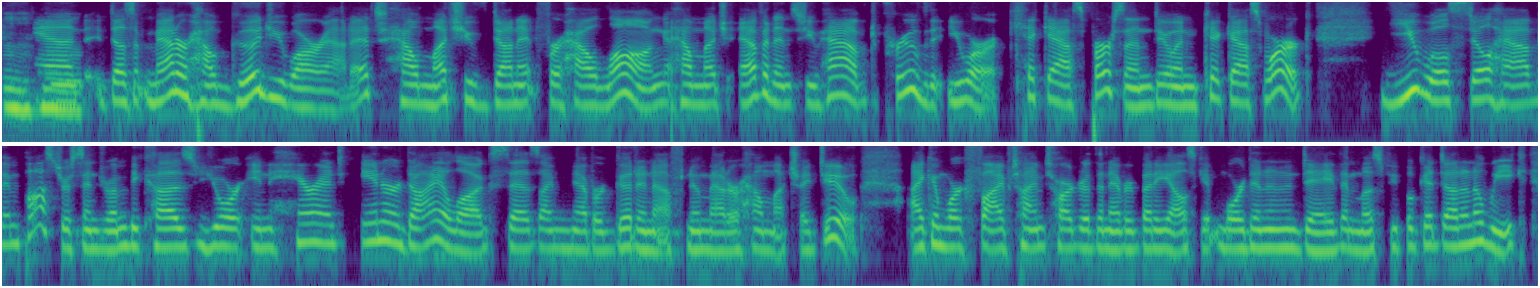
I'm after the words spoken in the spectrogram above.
mm-hmm. and it doesn't matter how good you are at it how much you've done it for how long how much evidence you have to prove that you are a kick-ass person doing kick-ass work you will still have imposter syndrome because your inherent inner dialogue says, I'm never good enough, no matter how much I do. I can work five times harder than everybody else, get more done in a day than most people get done in a week,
